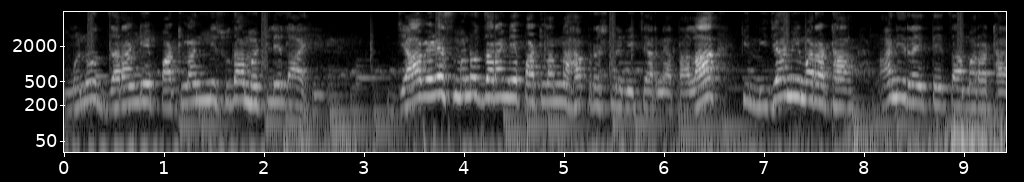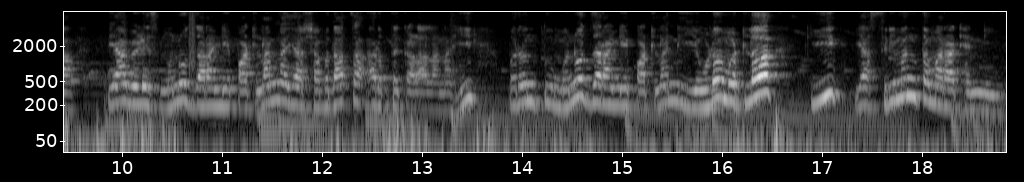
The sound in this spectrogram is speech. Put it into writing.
मनोज जरांगे पाटलांनी सुद्धा म्हटलेलं आहे. ज्या वेळेस मनोज जरांगे पाटलांना हा प्रश्न विचारण्यात आला की निजामी मराठा आणि रयतेचा मराठा. त्यावेळेस मनोज जरांगे पाटलांना या शब्दाचा अर्थ कळाला नाही. परंतु मनोज जरांगे पाटलांनी एवढं म्हटलं की या श्रीमंत मराठ्यांनी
